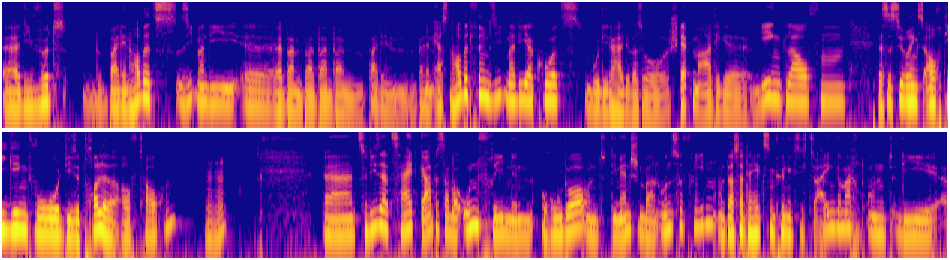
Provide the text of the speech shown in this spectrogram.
Äh, die wird bei den Hobbits sieht man die, äh, beim, bei, beim, beim, bei, dem, bei dem ersten Hobbit-Film sieht man die ja kurz, wo die da halt über so steppenartige Gegend laufen. Das ist übrigens auch die Gegend, wo diese Trolle auftauchen. Mhm. Äh, zu dieser Zeit gab es aber Unfrieden in Rudor und die Menschen waren unzufrieden und das hat der Hexenkönig sich zu eigen gemacht und die äh,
